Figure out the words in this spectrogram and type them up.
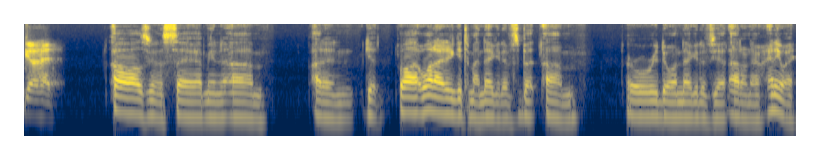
go ahead. Oh, I was gonna say, I mean, um, I didn't get well. One, I didn't get to my negatives, but um, or were we doing negatives yet? I don't know. Anyway,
